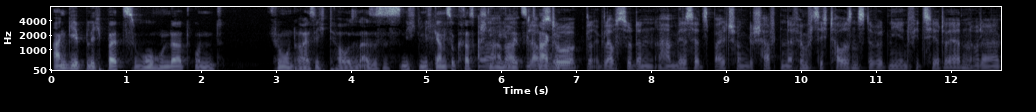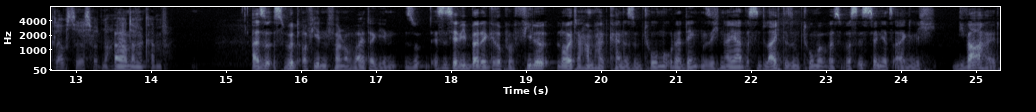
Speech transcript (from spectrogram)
angeblich bei 250.000 35.000. Also es ist nicht, nicht ganz so krass gestiegen aber, wie die aber letzten glaubst Tage. Du, glaubst du, dann haben wir es jetzt bald schon geschafft und der 50.000. wird nie infiziert werden? Oder glaubst du, das wird noch ein Ähm, härterer Kampf? Also es wird auf jeden Fall noch weitergehen. So, es ist ja wie bei der Grippe. Viele Leute haben halt keine Symptome oder denken sich, naja, das sind leichte Symptome. Was, was ist denn jetzt eigentlich die Wahrheit?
